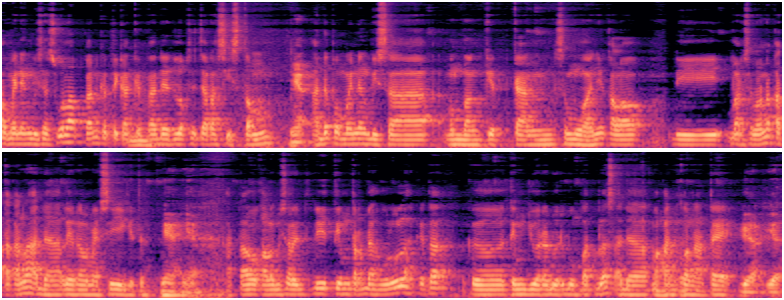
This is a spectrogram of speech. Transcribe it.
pemain yang bisa sulap kan ketika kita deadlock secara sistem. Ya. Ada pemain yang bisa membangkitkan semuanya kalau di Barcelona katakanlah ada Lionel Messi gitu. Ya, ya. Atau kalau misalnya di tim terdahulu lah kita ke tim juara 2014 ada Makan Konate Ya, ya.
